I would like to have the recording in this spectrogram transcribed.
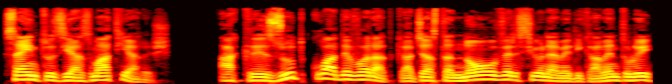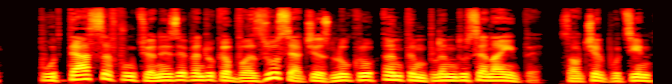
s-a entuziasmat iarăși. A crezut cu adevărat că această nouă versiune a medicamentului putea să funcționeze pentru că văzuse acest lucru întâmplându-se înainte, sau cel puțin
